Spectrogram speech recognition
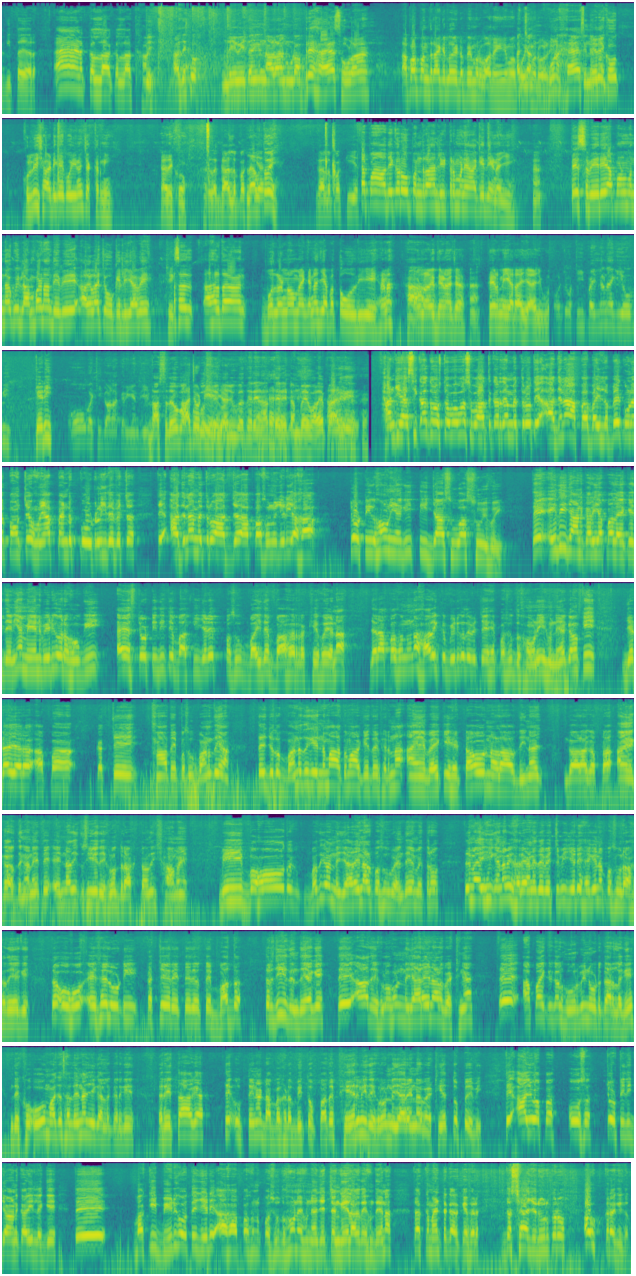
ਕੀਤਾ ਯਾਰ? ਐਨ ਕੱਲਾ ਕੱਲਾ ਥਾਂ। ਆ ਦੇਖੋ ਲੇਵੇ ਤਾਂ ਇਹ ਨਾੜਾ ਨੂੜਾ ਵੀਰੇ ਹੈ 16 ਆਪਾਂ 15 ਕਿਲੋ ਦੇ ਡੱਬੇ ਮਰਵਾ ਦੇਂਗੇ ਜਮਾ ਕੋਈ ਮਰਵਾ ਹੁਣ ਹੈ ਇਹ ਦੇਖੋ ਖੁੱਲੀ ਛੱਡ ਕੇ ਕੋਈ ਇਹਨੂੰ ਚੱਕਰ ਨਹੀਂ। ਇਹ ਦੇਖੋ। ਗੱਲ ਪੱਕੀ ਲੈ ਹੈ ਤੋਏ ਗੱਲ ਪੱਕੀ ਹੈ ਆਪਾਂ ਆਦੇ ਘਰੋਂ 15 ਲੀਟਰ ਮਣਿਆ ਕੇ ਦੇਣਾ ਜੀ। ਹਾਂ। ਤੇ ਸਵੇਰੇ ਆਪਾਂ ਨੂੰ ਬੰਦਾ ਕੋਈ ਲਾਂਭਾ ਨਾ ਦੇਵੇ ਅਗਲਾ ਚੋ ਕੇ ਲਈ ਜਾਵੇ ਅਸਲ ਅਸਲ ਤਾਂ ਬੋਲਣ ਨਾਲ ਮੈਂ ਕਹਿੰਦਾ ਜੇ ਆਪਾਂ ਤੋਲ ਦਈਏ ਹਨਾ। ਆਉਣ ਵਾਲੇ ਦਿਨਾਂ 'ਚ। ਫਿਰ ਨਜ਼ਾਰਾ ਆ ਜਾਊਗਾ। ਉਹ ਝੋਟੀ ਪਹਿਲਣ ਹੈਗੀ ਉਹ ਵੀ। ਕਿਹੜੀ? ਉਹ ਬੈਠੀ ਗਾਲਾਂ ਕਰੀ ਜਾਂਦੀ ਹੈ। ਦੱਸ ਦਿਓ ਬਾਪੂ ਗੁੱਸੇ ਹੈ ਜਾਊਗਾ ਤੇਰੇ ਨਾਲ ਤੇਰੇ ਟੰਬੇ ਵਾਲੇ ਪੈਣਗੇ। ਹਾਂਜੀ ਸਤਿ ਸ਼੍ਰੀ ਅਕਾਲ ਦੋਸਤੋ ਬਹੁਤ ਸਵਾਗਤ ਕਰਦੇ ਹਾਂ ਮਿੱਤਰੋ ਤੇ ਅੱਜ ਨਾ ਆਪਾਂ ਬਾਈ ਲੱਭੇ ਕੋਲੇ ਪਹੁੰਚੇ ਹੋਏ ਆ ਪਿੰਡ ਕੋਟਲੀ ਦੇ ਵਿੱਚ। ਤੇ ਅੱਜ ਨਾ ਮਿੱਤਰੋ ਅੱਜ ਆਪਾਂ ਤੁਹਾਨੂੰ ਜਿਹੜੀ ਆਹ ਝੋਟੀ ਦਿਖਾਉਣੀ ਹੈਗੀ ਤੀਜਾ ਸੂਆ ਸੂਈ ਹੋਈ। ਤੇ ਇਹਦੀ ਜਾਣਕਾਰੀ ਆਪਾਂ ਲੈ ਕੇ ਦੇਣੀ ਆ ਮੇਨ ਵੀਡੀਓ ਰਹੂਗੀ ਇਸ ਝੋਟੀ ਦੀ ਤੇ ਬਾਕੀ ਜਿਹੜੇ ਪਸ਼ੂ ਬਾਈ ਦੇ ਬਾਹਰ ਰੱਖੇ ਹੋਏ ਆ ਨਾ ਜਰਾ ਆਪਾਂ ਤੁਹਾਨੂੰ ਨਾ ਹਰ ਇੱਕ ਵੀਡੀਓ ਦੇ ਵਿੱਚ ਇਹ ਪਸ਼ੂ ਦਿਖਾਉਣੇ ਹੀ ਹੁੰਦੇ ਆ ਕਿਉਂਕਿ ਜਿਹੜਾ ਯਾਰ ਆਪਾਂ ਕੱਚੇ ਥਾਂ ਤੇ ਪਸ਼ੂ ਬੰਨਦੇ ਆ, ਤੇ ਜਦੋਂ ਬੰਨ ਦਈਏ ਨਮਾ ਧਮਾ ਕੇ ਤੇ ਫਿਰ ਨਾ ਐਂ ਬਹਿ ਕੇ ਇਹ ਟੌਰ ਨਾਲ ਆਪਦੀ ਨਾ ਗਾਲਾ ਗੱਪਾ ਐਂ ਕਰਦੀਆਂ ਨੇ, ਤੇ ਇਹਨਾਂ ਦੀ ਤੁਸੀਂ ਇਹ ਦੇਖ ਲਓ ਦਰਖਤਾਂ ਦੀ ਛਾਵੇਂ ਵੀ ਬਹੁਤ ਵਧੀਆ ਨਜ਼ਾਰੇ ਨਾਲ ਪਸ਼ੂ ਬਹਿੰਦੇ ਆ ਮਿੱਤਰੋ। ਤੇ ਮੈਂ ਇਹੀ ਕਹਿੰਦਾ ਵੀ ਹਰਿਆਣੇ ਦੇ ਵਿੱਚ ਵੀ ਜਿਹੜੇ ਹੈਗੇ ਨਾ ਪਸ਼ੂ ਰੱਖਦੇ ਹੈਗੇ, ਤਾਂ ਉਹ ਐਸੇ ਲੋਟੀ ਕੱਚੇ ਰੇਤੇ ਦੇ ਉੱਤੇ ਵੱਧ ਤਰਜੀਹ ਦਿੰਦੇ ਹੈਗੇ। ਤੇ ਆਹ ਦੇਖ ਲਓ ਹੁਣ ਨਜ਼ਾਰੇ ਨਾਲ ਬੈਠੀਆਂ, ਤੇ ਆਪਾਂ ਇੱਕ ਗੱਲ ਹੋਰ ਵੀ ਨੋਟ ਕਰ ਲਗੇ ਦੇਖੋ, ਉਹ ਮੱਝ ਥੱਲੇ ਨਾ ਜੇ ਗੱਲ ਕਰਗੇ ਰੇਤਾ ਆ ਗਿਆ ਤੇ ਉੱਤੇ ਨਾ ਡੱਬ ਖੜੱਬੀ ਧੁੱਪਾ ਤੇ ਫੇਰ ਵੀ ਦੇਖ ਲਓ ਨਜ਼ਾਰੇ ਨਾਲ ਬੈਠੀ ਹੈ ਧੁੱਪੇ ਵੀ। ਤੇ ਆਜੋ ਆਪਾਂ ਉਸ ਝੋਟੀ ਦੀ ਜਾਣਕਾਰੀ ਲੱਗੇ ਤੇ ਬਾਕੀ ਵੀਡੀਓ ਤੇ ਜਿਹੜੇ ਆਹ ਆਪਾਂ ਤੁਹਾਨੂੰ ਪਸ਼ੂ ਦਿਖਾਉਣੇ ਹੁੰਦੇ ਆ ਜੇ ਚੰਗੇ ਲੱਗਦੇ ਹੁੰਦੇ ਆ ਨਾ ਤਾਂ ਕਮੈਂਟ ਕਰਕੇ ਫਿਰ ਦੱਸਿਆ ਜ਼ਰੂਰ ਕਰੋ। ਆਓ ਕਰਾਂਗੇ ਗੱਲ।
